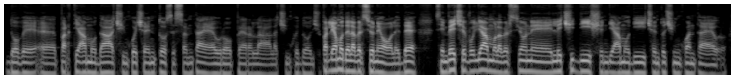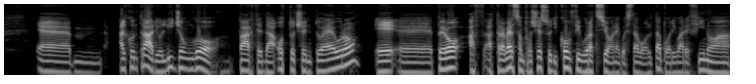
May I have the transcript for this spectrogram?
dove eh, partiamo da 560 euro per la, la 512. Parliamo della versione OLED, eh. se invece vogliamo la versione LCD scendiamo di 150 euro. Eh, al contrario, Legion Go parte da 800 euro e eh, però aff- attraversa un processo di configurazione questa volta, può arrivare fino a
